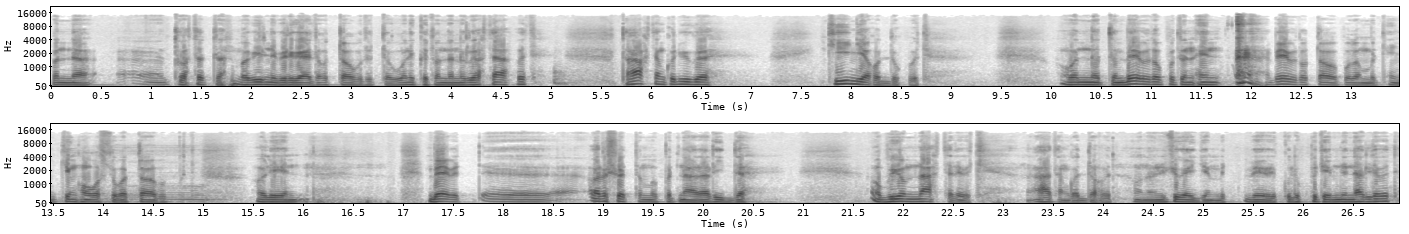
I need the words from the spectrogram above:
Бында туақтаттан мобильный бригада оттаабытытта он икки тондан ылыахтаахпыт таахтан күрүүгө кийин яходдукпут оннаттан бэбит оппутун хен бэбит оттаабыт буламмыт хен тиң хоғостук оттаабыппыт олиен бэбит арышуаттаммыппыт наара ридда обуем наахтарыбыт аатан годдохбут онон үчүгайдембит бэбит кулукпут эмнен аллабыт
